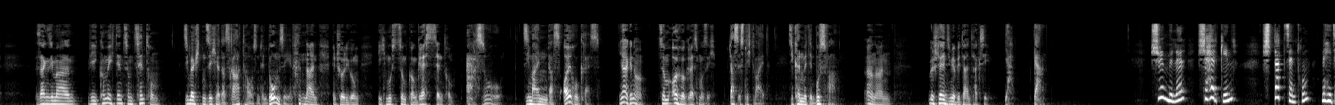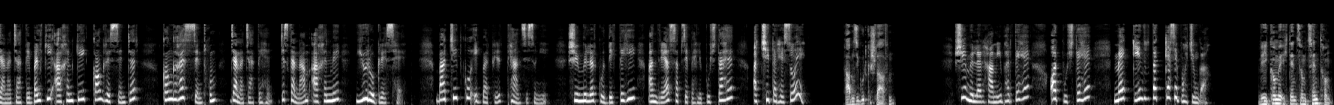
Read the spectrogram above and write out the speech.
Sagen Sie mal, wie komme ich denn zum Zentrum? Sie möchten sicher das Rathaus und den Dom sehen. Nein, Entschuldigung, ich muss zum Kongresszentrum. Ach so, Sie meinen das Eurogress. Ja, genau. Zum Eurogress muss ich. Das ist nicht weit. Sie können mit dem Bus fahren. Ah, nein. Bestellen Sie mir bitte ein Taxi. Ja, gern. Shri Miller शहर केंद्र स्टट सेंट्रुम नहीं जाना चाहते बल्कि आखन के Congress centre Congress सेंट्रुम जाना चाहते हैं जिसका नाम आखिर में यूरोग्रेस है बातचीत को एक बार फिर ध्यान से सुनिए श्री मिलर को देखते ही अंद्रया सबसे पहले पूछता है अच्छी तरह सोए Haben Sie gut geschlafen? Shri Miller हामी भरते हैं और पूछते हैं मैं केंद्र तक कैसे पहुंचूँगा Wie komme ich denn zum Zentrum?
